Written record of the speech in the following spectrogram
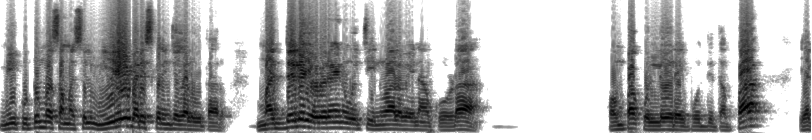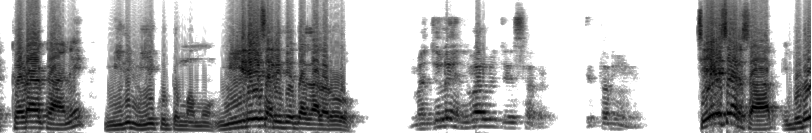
మీ కుటుంబ సమస్యలు మీరే పరిష్కరించగలుగుతారు. మధ్యలో ఎవరైనా వచ్చి ఇన్వాల్వ్ అయినా కూడా కొంప కొల్లేరైపోద్ది తప్ప ఎక్కడా కానీ మీది మీ కుటుంబము. మీరే సరిదిద్దగలరు. మధ్యలో ఇన్వాల్వ్ చేశారు ఇతరులని. చేశారు సార్. ఇప్పుడు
